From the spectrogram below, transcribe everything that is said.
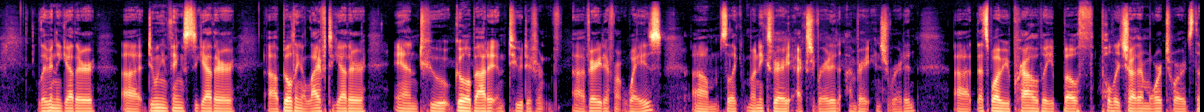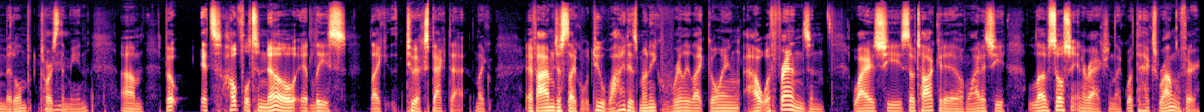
living together, uh, doing things together, uh, building a life together, and to go about it in two different, uh, very different ways. Um, so like Monique's very extroverted, I'm very introverted. Uh, that's why we probably both pull each other more towards the middle, towards the Mhm. mean. Um, but it's helpful to know at least like to expect that. Like if I'm just like, well, dude, why does Monique really like going out with friends and why is she so talkative? Why does she love social interaction? Like what the heck's wrong with her?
